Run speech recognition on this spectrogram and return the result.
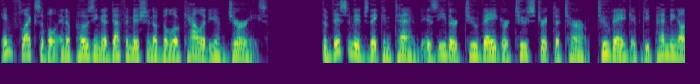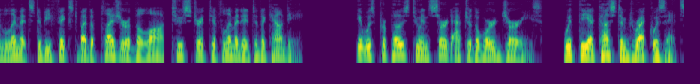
inflexible in opposing a definition of the locality of juries. The vicinage they contend is either too vague or too strict a term, too vague if depending on limits to be fixed by the pleasure of the law, too strict if limited to the county. It was proposed to insert after the word juries, with the accustomed requisites,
